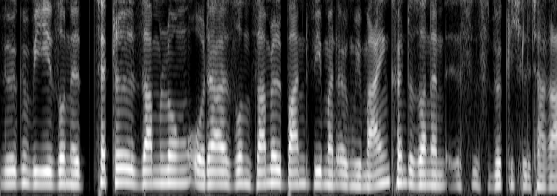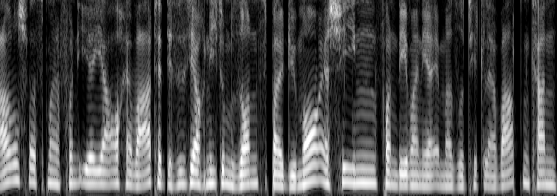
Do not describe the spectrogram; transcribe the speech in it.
irgendwie so eine Zettelsammlung oder so ein Sammelband, wie man irgendwie meinen könnte, sondern es ist wirklich literarisch, was man von ihr ja auch erwartet. Es ist ja auch nicht umsonst bei Dumont erschienen, von dem man ja immer so Titel erwarten kann.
